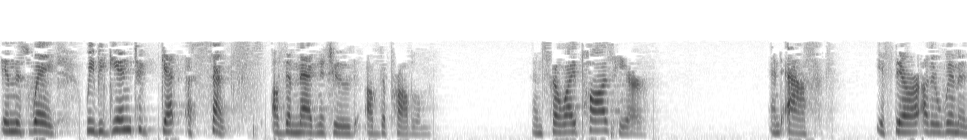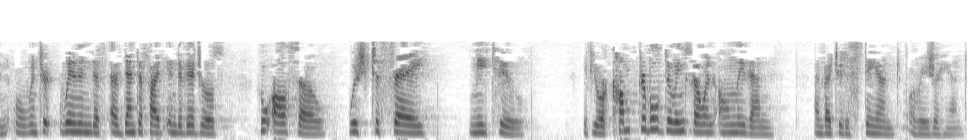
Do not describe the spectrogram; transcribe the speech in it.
in this way we begin to get a sense of the magnitude of the problem. And so I pause here and ask, if there are other women or women identified individuals who also wish to say, me too. If you are comfortable doing so and only then, I invite you to stand or raise your hand.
